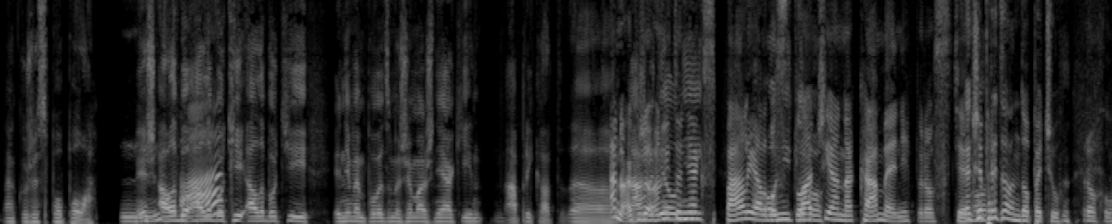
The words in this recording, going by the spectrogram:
Akože z popola. Vieš, Mm, alebo, fakt? alebo, ti, alebo ti, ja neviem, povedzme, že máš nejaký napríklad uh, Áno, akože oni to nejak spáli, alebo oni to- stlačia na kameň proste. Takže predsa len do peču trochu.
